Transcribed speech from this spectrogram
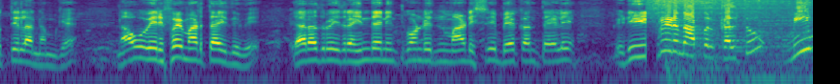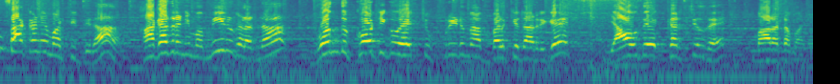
ಗೊತ್ತಿಲ್ಲ ನಮಗೆ. ನಾವು ವೆರಿಫೈ ಮಾಡ್ತಾ ಇದ್ದೀವಿ. ಯಾರಾದರೂ ಇದರ ಹಿಂದೆ ನಿಂತ್ಕೊಂಡು ಇದನ್ನ ಮಾಡಿಸಿ ಬೇಕಂತೇಳಿ ಇಡೀ ಫ್ರೀಡಮ್ ಆಪ್ ಅಲ್ಲಿ ಕಲ್ತು ಮೀನ್ ಸಾಕಣೆ ಮಾಡ್ತಿದ್ದೀರಾ? ಹಾಗಾದ್ರೆ ನಿಮ್ಮ ಮೀನುಗಳನ್ನ ಒಂದು ಕೋಟಿಗೂ ಹೆಚ್ಚು ಫ್ರೀಡಮ್ ಆಪ್ ಬಳಕೆದಾರರಿಗೆ ಯಾವುದೇ ಖರ್ಚಿಲ್ಲದೆ ಮಾರಾಟ ಮಾಡಿ.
